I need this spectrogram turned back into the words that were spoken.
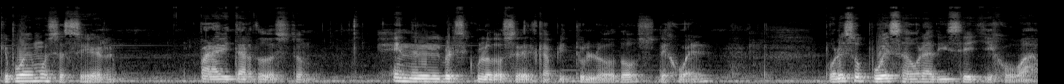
¿Qué podemos hacer para evitar todo esto? En el versículo 12 del capítulo 2 de Joel, por eso pues ahora dice Jehová,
